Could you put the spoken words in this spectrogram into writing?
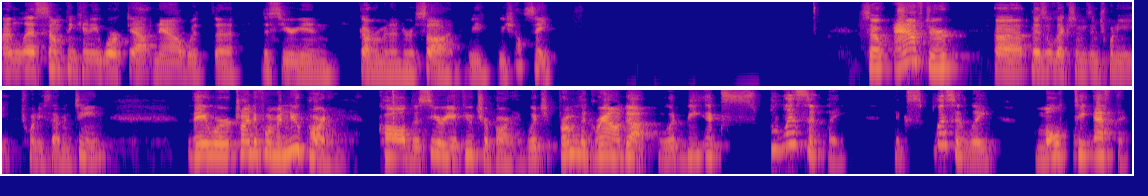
unless something can be worked out now with the, the Syrian government under Assad. We we shall see. So after uh, those elections in 20, 2017, they were trying to form a new party called the Syria Future Party, which from the ground up would be explicitly, explicitly multi-ethnic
